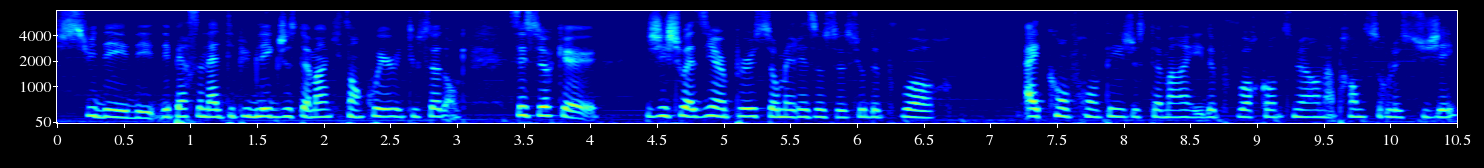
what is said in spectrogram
je suis des, des, personnalités publiques, justement, qui sont queer et tout ça. Donc, c'est sûr que j'ai choisi un peu sur mes réseaux sociaux de pouvoir être confrontée justement et de pouvoir continuer à en apprendre sur le sujet.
